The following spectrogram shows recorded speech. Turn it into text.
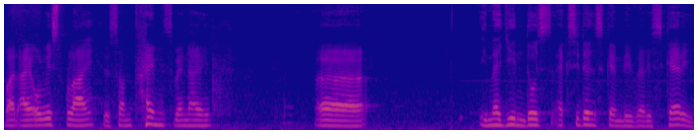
But I always fly, so sometimes when I uh, imagine those accidents can be very scary.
